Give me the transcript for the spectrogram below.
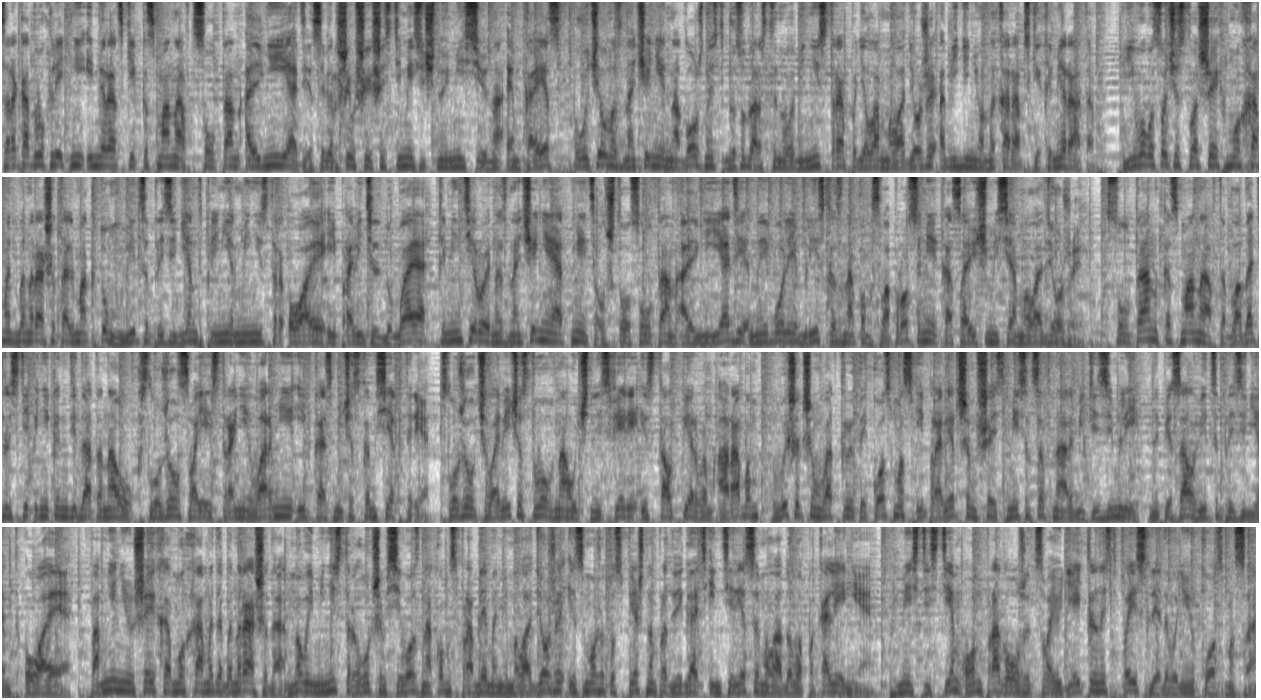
42-летний эмиратский космонавт Султан Аль-Нияди, совершивший шестимесячную миссию на МКС, получил назначение на должность государственного министра по делам молодежи Объединенных Арабских Эмиратов. Его высочество шейх Мохаммед бен Рашид Аль-Мактум, вице-президент, премьер-министр ОАЭ и правитель Дубая, комментируя назначение, отметил, что Султан Аль-Нияди наиболее близко знаком с вопросами, касающимися молодежи. Султан – космонавт, обладатель степени кандидата наук, служил своей стране в армии и в космическом секторе, служил человечеству в научной сфере и стал первым арабом, вышедшим в открытый космос и проведшим 6 месяцев на орбите Земли, написал вице-президент ОАЭ. По мнению шейха Мухаммеда бен Рашида, новый министр лучше всего знаком с проблемами молодежи и сможет успешно продвигать интересы молодого поколения. Вместе с тем он продолжит свою деятельность по исследованию космоса.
